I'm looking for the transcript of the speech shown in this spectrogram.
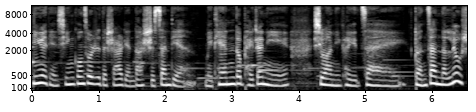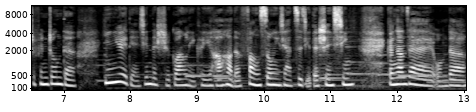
音乐点心工作日的十二点到十三点，每天都陪着你。希望你可以在短暂的六十分钟的音乐点心的时光里，可以好好的放松一下自己的身心。刚刚在我们的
